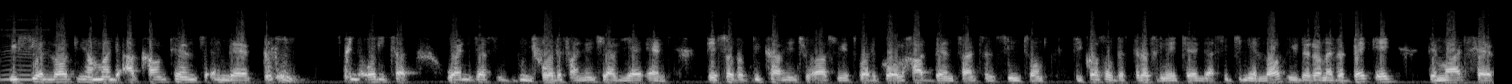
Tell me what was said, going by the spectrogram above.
We mm. see a lot among the accountants and the, and the auditors when just before the financial year end. They sort of be coming to us with what we call heartburn signs and symptoms because of the stress related. They're sitting a lot. If they don't have a backache, they might have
